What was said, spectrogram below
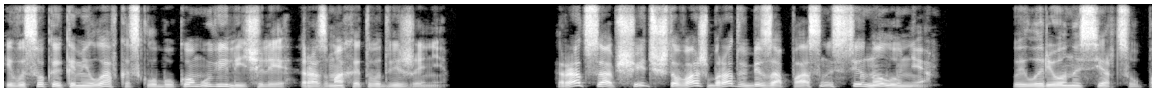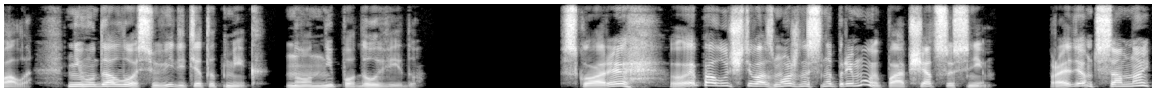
и высокая камелавка с клубуком увеличили размах этого движения. «Рад сообщить, что ваш брат в безопасности на Луне». У Илариона сердце упало. Не удалось увидеть этот миг, но он не подал виду. «Вскоре вы получите возможность напрямую пообщаться с ним. Пройдемте со мной?»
